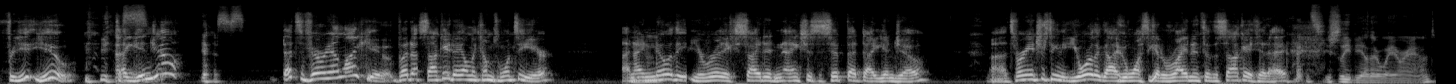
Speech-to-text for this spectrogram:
For you, you, Daiginjo? Yes. That's very unlike you. But uh, Sake Day only comes once a year. And I know that you're really excited and anxious to sip that Daiginjo. Uh, it's very interesting that you're the guy who wants to get right into the sake today. It's usually the other way around.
